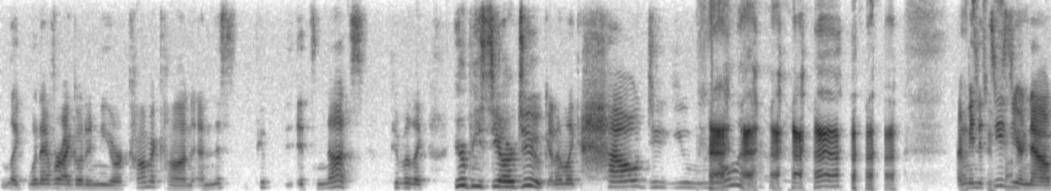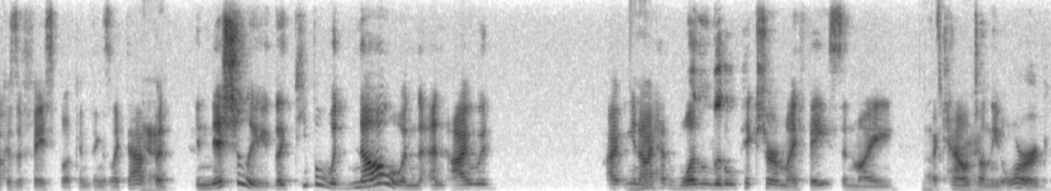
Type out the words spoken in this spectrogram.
like whenever I go to New York Comic Con, and this, it's nuts. People are like, "You're BCR Duke," and I'm like, "How do you know that?" I mean, it's easier funny. now because of Facebook and things like that. Yeah. But initially, like people would know, and and I would, I you know, I had one little picture of my face in my That's account great. on the org.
